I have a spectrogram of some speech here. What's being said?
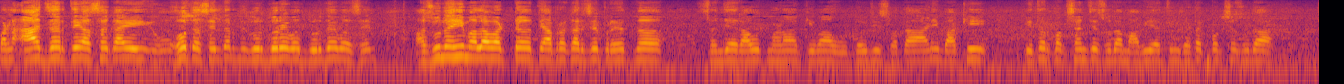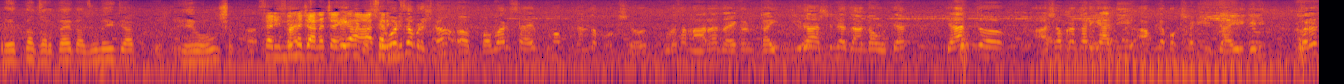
पण आज जर ते असं काही होत असेल तर ते दुर्दैव दुर्दैव असेल. अजूनही मला वाटतं त्या प्रकारचे प्रयत्न संजय राऊत म्हणा किंवा उद्धवजी स्वतः आणि बाकी इतर पक्षांचे सुद्धा मावियातील घटक पक्ष सुद्धा प्रयत्न करतायत. अजूनही त्यात हे होऊ शकतं. सर हिंदी में जानना चाहेंगे एक मिनिट, आज सर हिंदी- शेवटचा प्रश्न पवार साहेब किंवा त्यांचा पक्ष थोडासा नाराज आहे कारण काही निडा असलेल्या जागा होत्या. त्यात अशा प्रकारे यादी आपल्या पक्षाने जाहीर केली. खरंच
